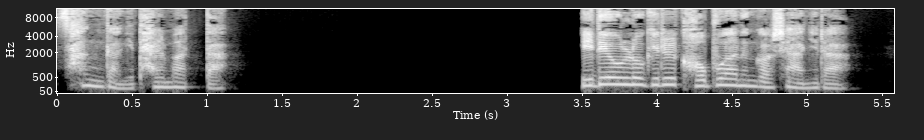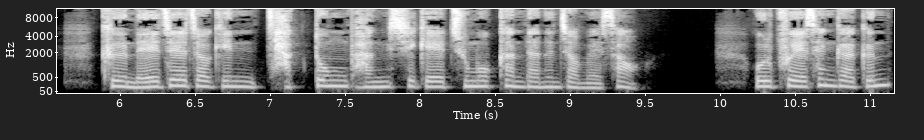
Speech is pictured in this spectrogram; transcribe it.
상당히 닮았다. 이데올로기를 거부하는 것이 아니라 그 내재적인 작동 방식에 주목한다는 점에서 울프의 생각은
